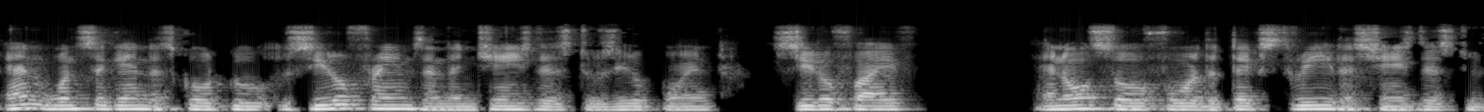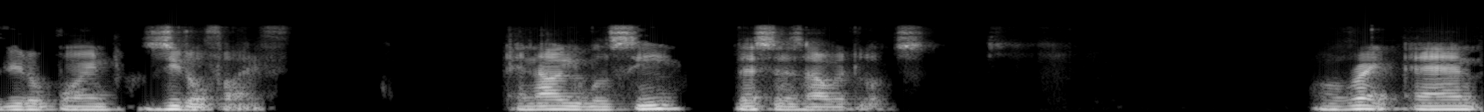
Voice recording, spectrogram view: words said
And once again let's go to 0 frames and then change this to 0.05 and also for the text 3 let's change this to 0.05 and now you will see this is how it looks all right, and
